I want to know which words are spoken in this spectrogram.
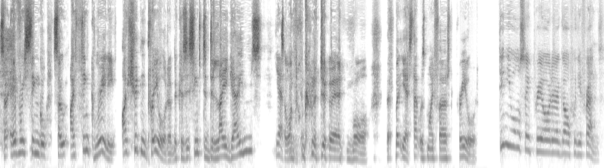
so every single, so I think really I shouldn't pre-order because it seems to delay games. Yeah. so I'm not going to do it anymore. But, but yes, that was my first pre-order. Didn't you also pre-order a golf with your friends?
